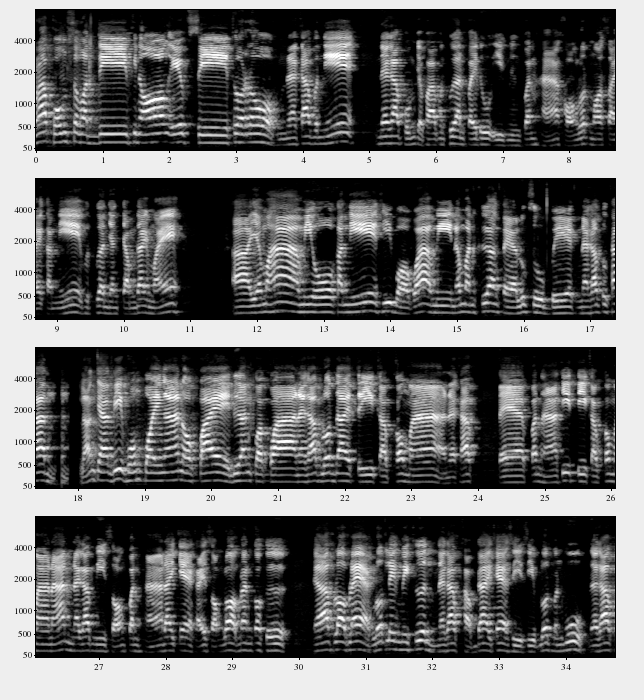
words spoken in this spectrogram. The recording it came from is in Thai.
ครับผมสวัสดีพี่น้อง FC ทั่วโลกนะครับวันนี้นะครับผมจะพาเพื่อนๆไปดูอีกหนึ่งปัญหาของรถมอไซค์คันนี้เพื่อนๆยังจำได้ไหมอ่ายามาฮ่ามีโอคันนี้ที่บอกว่ามีน้ำมันเครื่องแต่ลูกสูบเบรกนะครับทุกท่าน หลังจากที่ผมปล่อยงานออกไปเดือนกว่าๆนะครับรถได้ตรีกลับเข้ามานะครับ แต่ปัญหาที่ตีกลับเข้ามานั้นนะครับมี 2 ปัญหาได้แก้ไข 2 รอบนั่นก็คือนะครับรอบแรกรถเร่งไม่ขึ้นนะครับ ขับได้แค่ 40 รถมันวูบนะครับ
